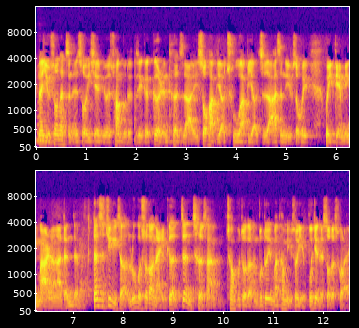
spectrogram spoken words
那有时候他只能说一些，比如川普的这个个人特质啊，说话比较粗啊，比较直啊，甚至有时候会会点名骂人啊等等。但是具体上，如果说到哪一个政策上川普做的很不对嘛，他们有时候也不见得说得出来。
